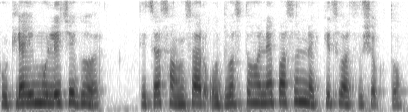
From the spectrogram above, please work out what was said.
कुठल्याही मुलीचे घर तिचा संसार उद्ध्वस्त होण्यापासून नक्कीच वाचू शकतो.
